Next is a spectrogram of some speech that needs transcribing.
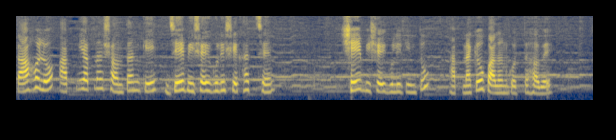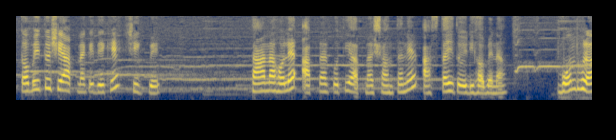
তা হলো, আপনি আপনার সন্তানকে যে বিষয়গুলি শেখাচ্ছেন, সেই বিষয়গুলি কিন্তু আপনাকেও পালন করতে হবে। তবেই তো সে আপনাকে দেখে শিখবে। তা না হলে আপনার প্রতি আপনার সন্তানের আস্থাই তৈরি হবে না। বন্ধুরা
